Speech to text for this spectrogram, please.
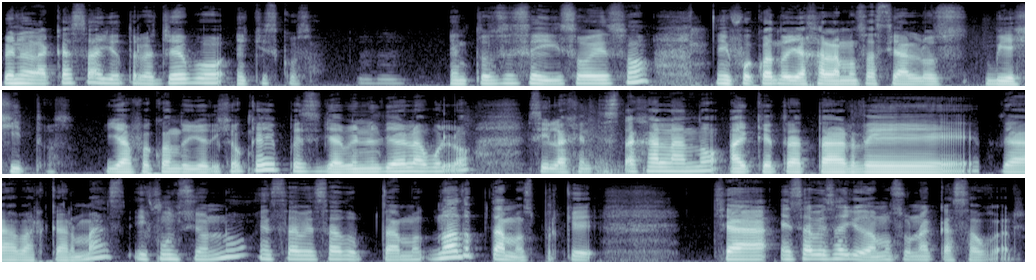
Ven a la casa, yo te las llevo, X cosa. Entonces se hizo eso y fue cuando ya jalamos hacia los viejitos. Ya fue cuando yo dije, ok, pues ya viene el día del abuelo. Si la gente está jalando, hay que tratar de, de abarcar más. Y funcionó. Esa vez adoptamos, no adoptamos, porque ya esa vez ayudamos una casa hogar.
